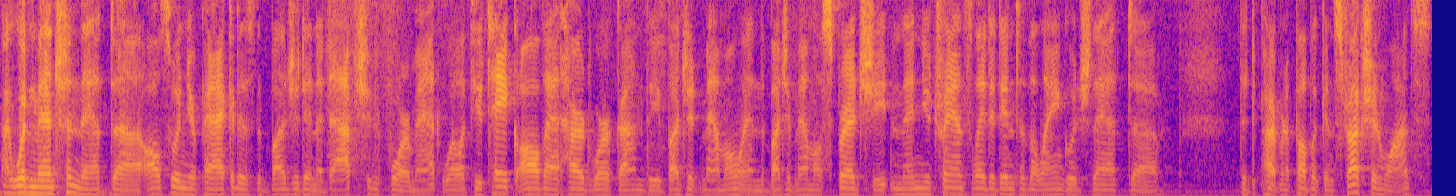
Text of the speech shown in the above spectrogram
I would mention that uh, also in your packet is the budget in adoption format. Well, if you take all that hard work on the budget memo and the budget memo spreadsheet, and then you translate it into the language that uh, the Department of Public Instruction wants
